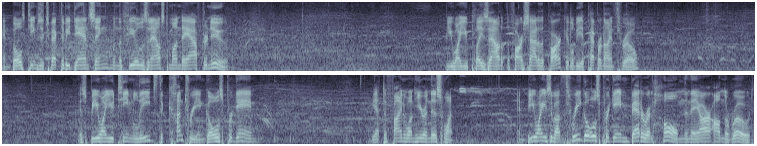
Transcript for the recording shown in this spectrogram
And both teams expect to be dancing when the field is announced Monday afternoon. BYU plays out at the far side of the park. It'll be a Pepperdine throw. This BYU team leads the country in goals per game. Yet to find one here in this one. And BYU is about three goals per game better at home than they are on the road.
